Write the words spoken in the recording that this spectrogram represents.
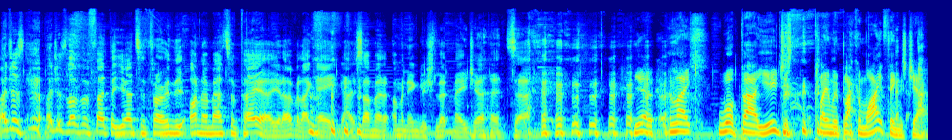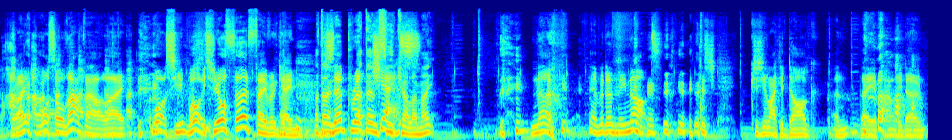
I just, I just love the fact that you had to throw in the onomatopoeia, you know, but like, hey guys, I'm a, I'm an English lit major. And, uh, yeah. And like, what about you? Just playing with black and white things, Jack. Right? What's all that about? Like, what's you, what's your third favourite game? I don't, Zebra I don't chess. see colour, mate. No, evidently not. Because you're like a dog, and they apparently don't.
